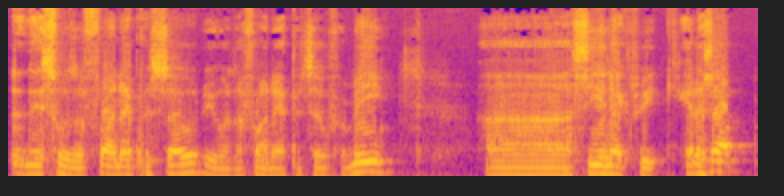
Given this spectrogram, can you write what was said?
this was a fun episode. It was a fun episode for me. Uh, see you next week. Hit us up.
